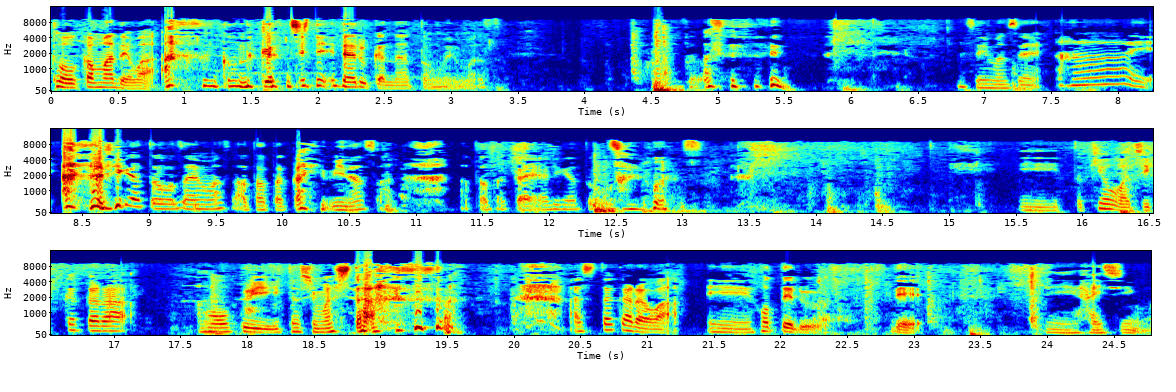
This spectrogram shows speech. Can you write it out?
10日までは こんな感じになるかなと思います。すいません。すいません。はい。ありがとうございます。温かい皆さん。温かいありがとうございます。えっと、今日は実家からお送りいたしました。明日からは、えーホテルで、えー配信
